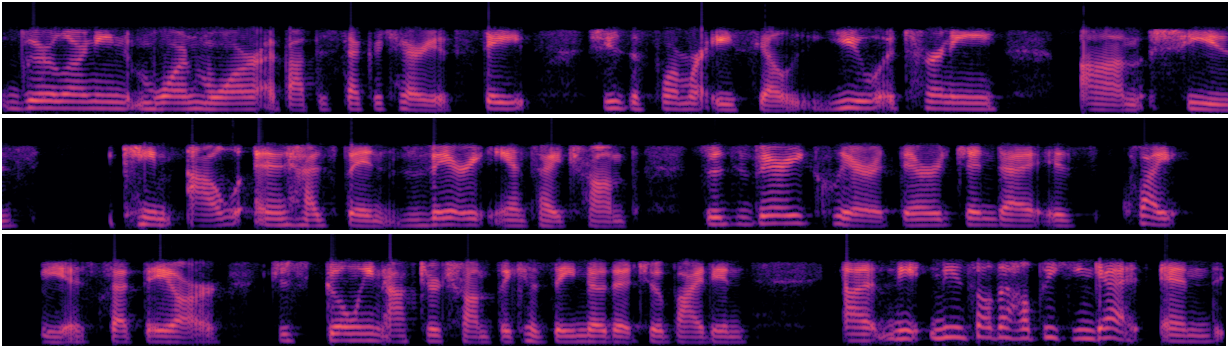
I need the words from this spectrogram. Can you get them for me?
we're learning more and more about the Secretary of State. She's a former ACLU attorney. Um, she's came out and has been very anti-Trump. So it's very clear their agenda is quite obvious that they are just going after Trump because they know that Joe Biden uh, needs all the help he can get. And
